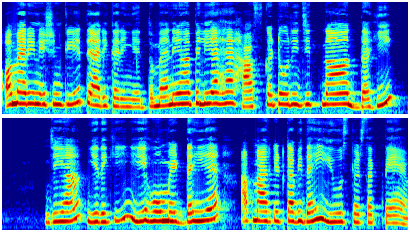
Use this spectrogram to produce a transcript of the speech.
और मैरिनेशन के लिए तैयारी करेंगे। तो मैंने यहाँ पे लिया है हाफ़ कटोरी जितना दही। जी हाँ ये देखिए, ये होममेड दही है। आप मार्केट का भी दही यूज़ कर सकते हैं।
